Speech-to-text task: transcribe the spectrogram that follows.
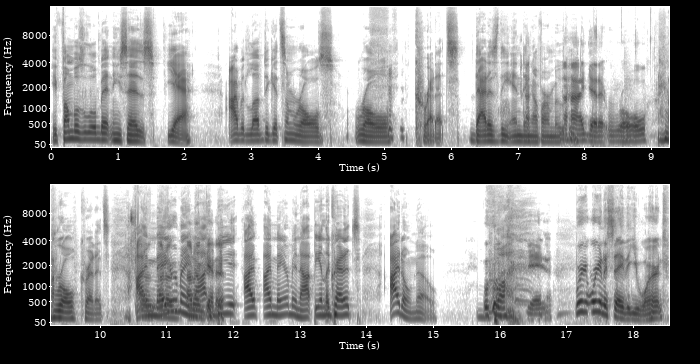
he fumbles a little bit and he says, Yeah, I would love to get some rolls. Roll credits. That is the ending of our movie. I get it. Roll. Roll credits. I, I may I or may not be. I, I may or may not be in the credits. I don't know. But Yeah. We're, we're gonna say that you weren't.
